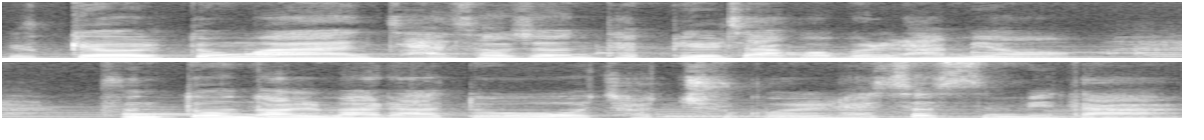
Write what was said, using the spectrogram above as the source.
6개월 동안 자서전 대필 작업을 하며 푼돈 얼마라도 저축을 했었습니다.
